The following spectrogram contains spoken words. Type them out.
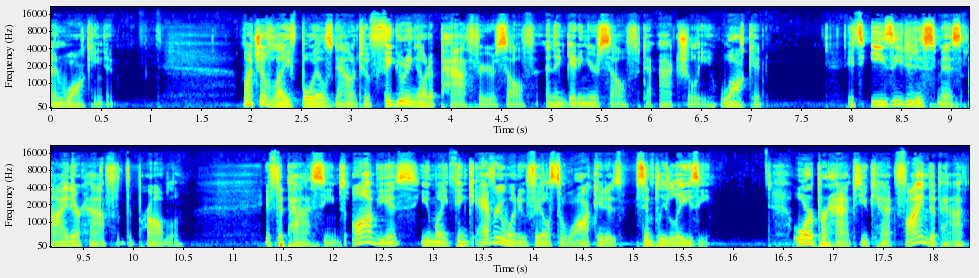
and walking it. Much of life boils down to figuring out a path for yourself and then getting yourself to actually walk it. It's easy to dismiss either half of the problem. If the path seems obvious, you might think everyone who fails to walk it is simply lazy. Or perhaps you can't find the path,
